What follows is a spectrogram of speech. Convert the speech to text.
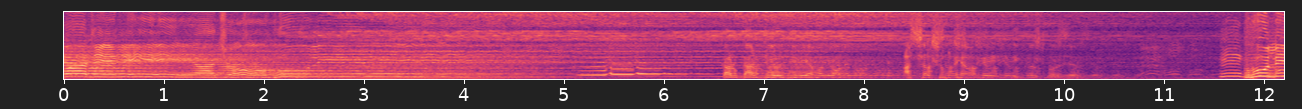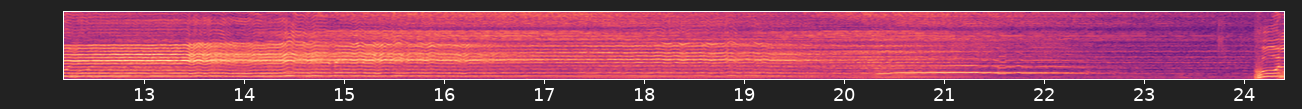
পারিনি আজ ভুলি। কারণ গানটি ওই দিদি আমাকে অনেক আসার সময় আমাকে রিকোয়েস্ট করেছে। ভুলি। ভুল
